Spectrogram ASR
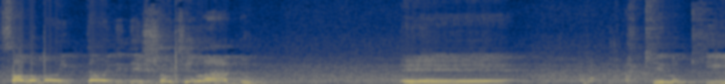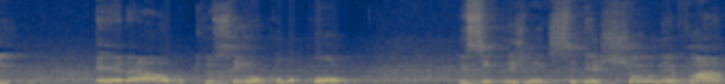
Salomão então ele deixou de lado é, aquilo que era algo que o Senhor colocou e simplesmente se deixou levar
